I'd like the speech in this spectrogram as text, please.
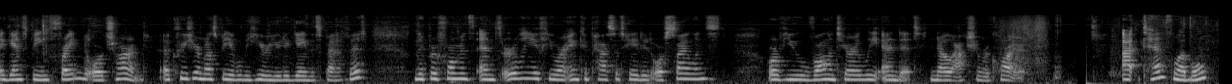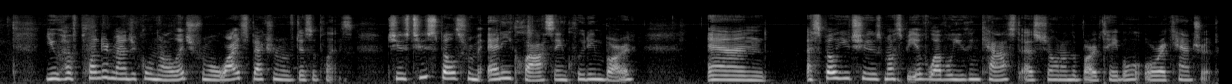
against being frightened or charmed. A creature must be able to hear you to gain this benefit. The performance ends early if you are incapacitated or silenced, or if you voluntarily end it. No action required. At 10th level, you have plundered magical knowledge from a wide spectrum of disciplines. Choose two spells from any class, including Bard, and a spell you choose must be of level you can cast, as shown on the Bard table, or a cantrip.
